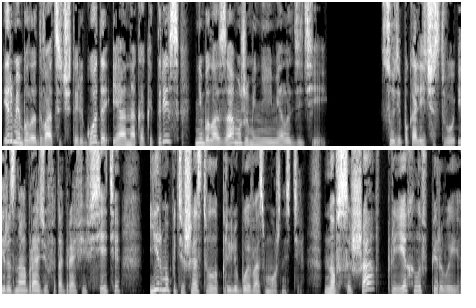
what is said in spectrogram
Ирме было 24 года, и она, как и Трис, не была замужем и не имела детей. Судя по количеству и разнообразию фотографий в сети, Ирма путешествовала при любой возможности, но в США приехала впервые.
